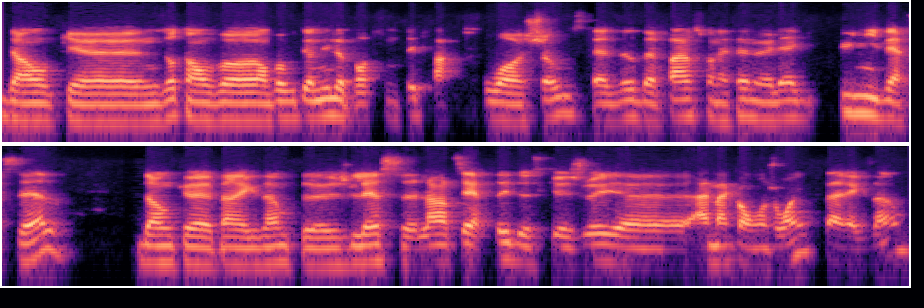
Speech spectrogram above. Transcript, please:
Donc, euh, nous autres, on va, on va vous donner l'opportunité de faire trois choses, c'est-à-dire de faire ce qu'on appelle un leg universel. Donc, euh, par exemple, je laisse l'entièreté de ce que j'ai euh, à ma conjointe, par exemple.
